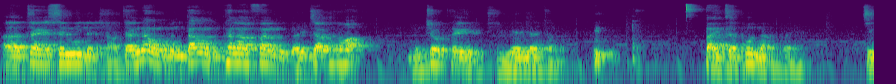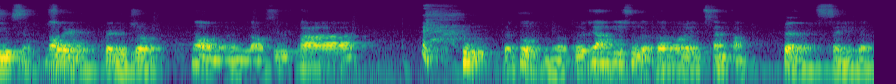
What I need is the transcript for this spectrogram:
呃在生命的挑战。那我们当我们看到范谷的一张画，我们就可以体验那种百折不挠的精神。那所以等于说，那我们老师他的作品有，就像艺术有时候都会参访对谁的，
